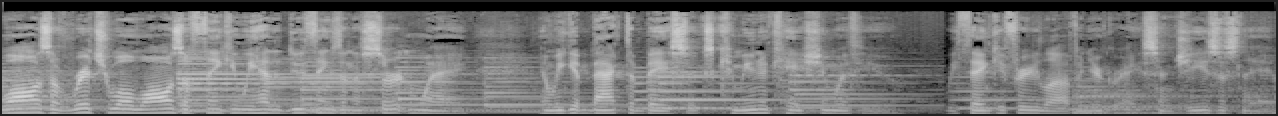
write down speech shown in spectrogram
walls of ritual, walls of thinking we had to do things in a certain way, and we get back to basics communication with you. We thank you for your love and your grace. In Jesus' name.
